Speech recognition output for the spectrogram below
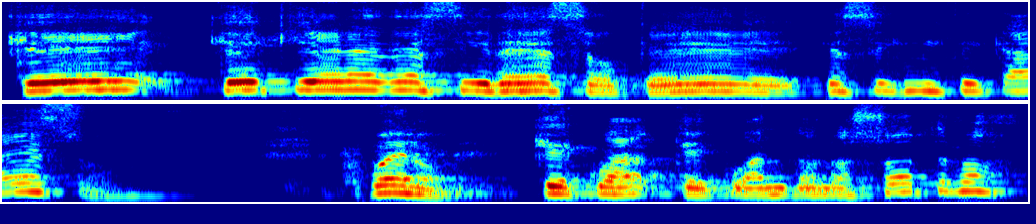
¿Qué, qué quiere decir eso? ¿Qué, ¿Qué significa eso? Bueno, que, que cuando nosotros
